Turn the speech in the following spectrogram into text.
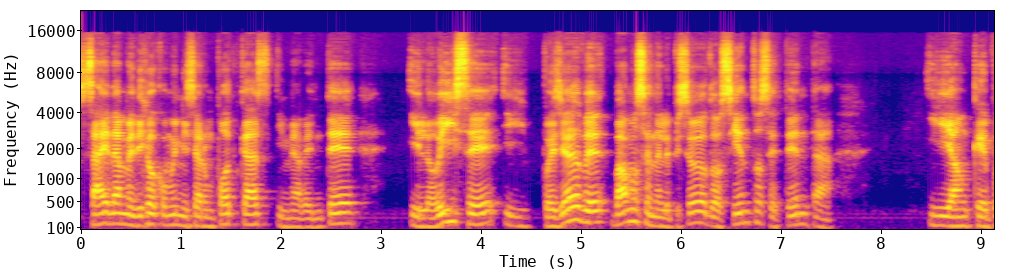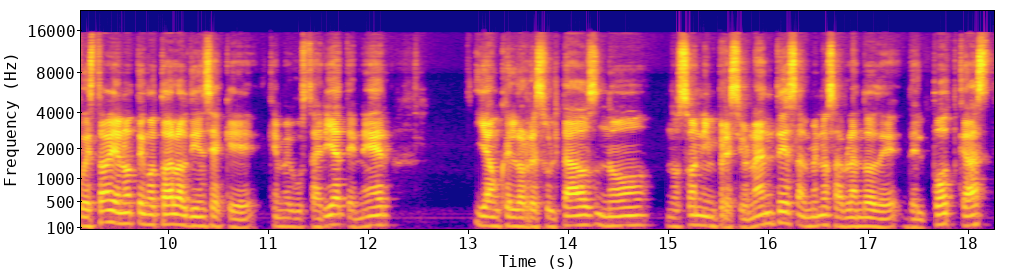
Saida me dijo cómo iniciar un podcast y me aventé y lo hice y pues ya vamos en el episodio 270 y aunque pues todavía no tengo toda la audiencia que, me gustaría tener y aunque los resultados no, no son impresionantes, al menos hablando del podcast,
